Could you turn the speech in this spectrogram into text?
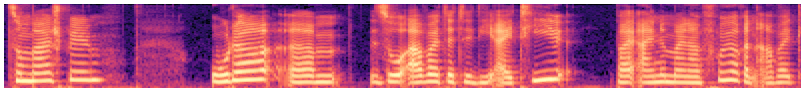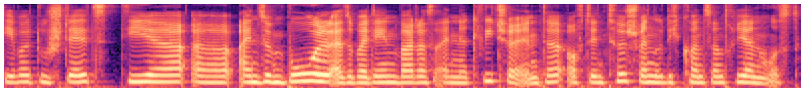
zum Beispiel. Oder ähm, so arbeitete die IT bei einem meiner früheren Arbeitgeber, du stellst dir äh, ein Symbol, also bei denen war das eine Quietscherente, auf den Tisch, wenn du dich konzentrieren musst.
